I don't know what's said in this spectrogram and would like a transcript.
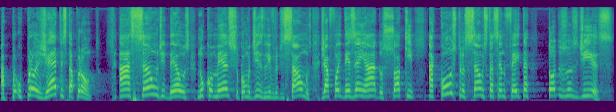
A, o projeto está pronto. A ação de Deus no começo, como diz o livro de Salmos, já foi desenhado, só que a construção está sendo feita todos os dias.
